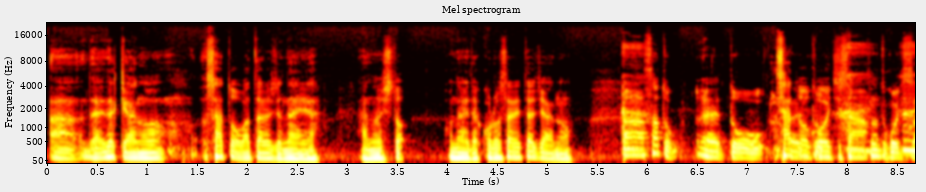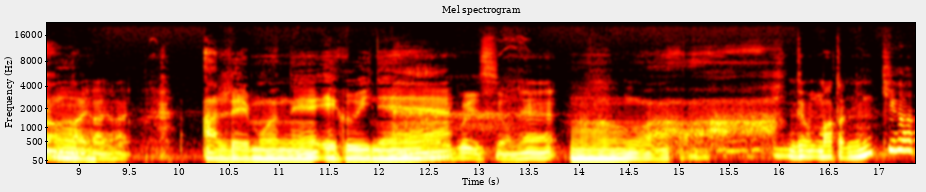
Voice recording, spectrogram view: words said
あ誰だっけあの佐藤航じゃないや。あの人。この間殺されたじゃんあの。あ佐藤えっ、と佐藤浩市さん。佐藤浩市さん、うん。はいはいはい。あれもねえぐいえねぐいですよね。うん。でもまた人気が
